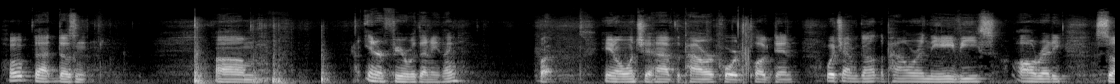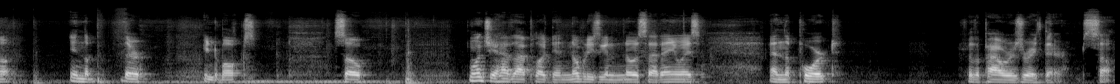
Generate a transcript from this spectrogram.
Hope that doesn't um, interfere with anything. But, you know, once you have the power cord plugged in, which I've got the power in the AVs already, so in the they're in the box. So once you have that plugged in, nobody's going to notice that anyways. And the port for the power is right there. So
